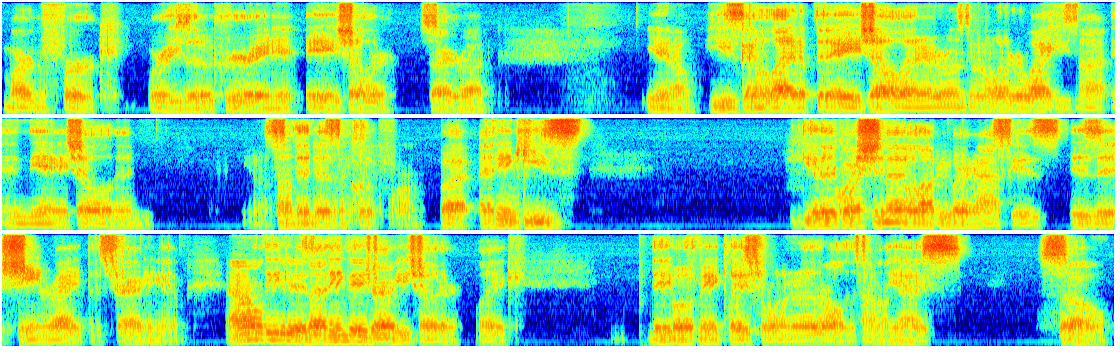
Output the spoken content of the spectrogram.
Martin Frk, where he's a career AHLer. Sorry, Rod. You know, he's going to light up the AHL, and everyone's going to wonder why he's not in the NHL. And then, you know, something doesn't click for him. But I think he's the other question that a lot of people are going to ask is, is it Shane Wright that's driving him? And I don't think it is. I think they drive each other. Like they both make plays for one another all the time on the ice. So,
